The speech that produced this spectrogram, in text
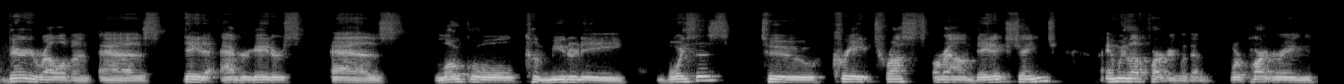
very relevant as data aggregators, as local community voices to create trust around data exchange. And we love partnering with them. We're partnering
